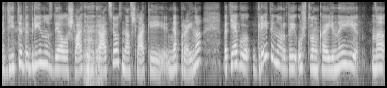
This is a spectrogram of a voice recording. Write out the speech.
ardyti bebrynus dėl šlakių Mhm. migracijos, nes šlakiai nepraeina. Bet jeigu greitai nuardai užtvanką, jinai, na,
